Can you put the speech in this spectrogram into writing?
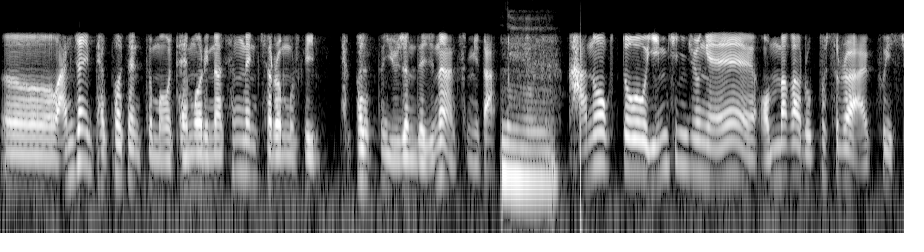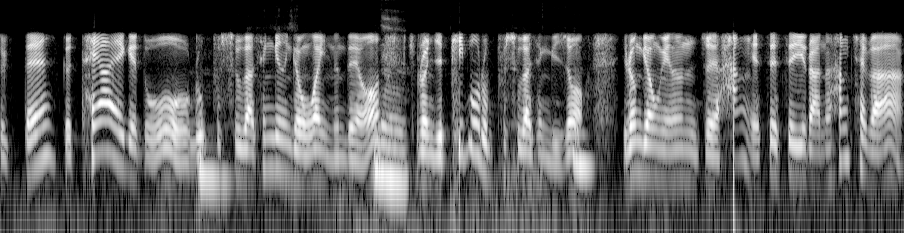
어, 완전히 100%뭐 대머리나 생맹처럼 그렇게 100% 유전되지는 않습니다. 네. 간혹 또 임신 중에 엄마가 루푸스를 앓고 있을 때 그 태아에게도 루푸스가 생기는 경우가 있는데요. 네. 주로 이제 피부 루푸스가 생기죠. 음. 이런 경우에는 이제 항 SSA라는 항체가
